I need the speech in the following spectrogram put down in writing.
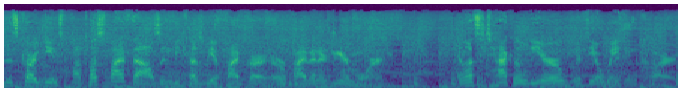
this card gains plus 5,000 because we have five card or five energy or more. And let's attack the leader with the awakened card.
